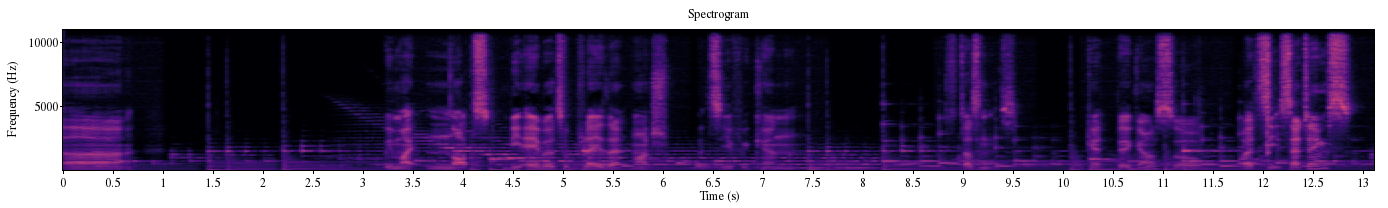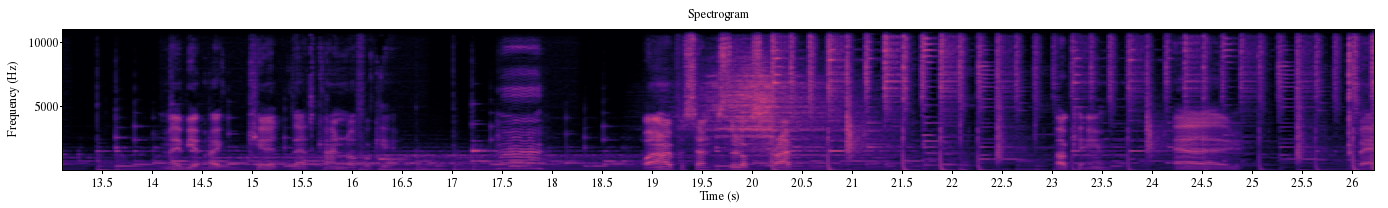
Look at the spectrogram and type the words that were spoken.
Uh, we might not be able to play that much. Let's see if we can... It doesn't get bigger, so let's see. Settings. Maybe I killed that kind of. Okay, 100% still looks crap. Okay. Uh, back.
